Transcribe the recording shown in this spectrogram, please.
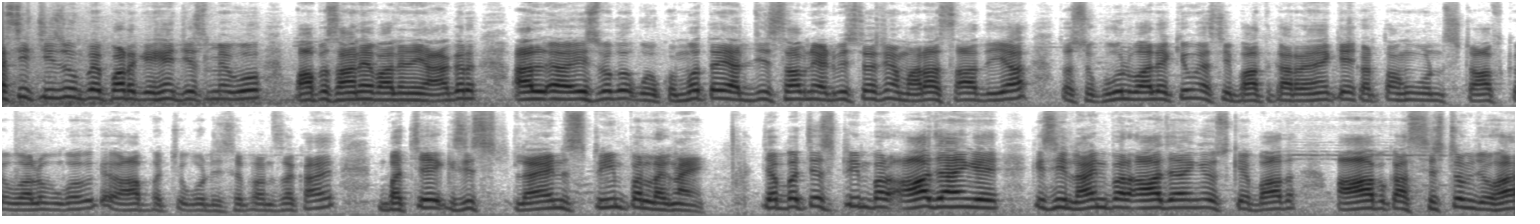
ऐसी चीज़ों पे पड़ गए हैं जिसमें वो वापस आने वाले नहीं अगर अल, इस वक्त हुकूमत अजीत साहब ने एडमिनिस्ट्रेशन हमारा साथ दिया तो स्कूल वाले क्यों ऐसी बात कर रहे हैं कि करता हूँ उन स्टाफ के वालों को कि आप बच्चों को डिसिप्लिन सिखाएँ बच्चे किसी लाइन स्ट्रीम पर लगाएँ। जब बच्चे स्ट्रीम पर आ जाएँगे, किसी लाइन पर आ जाएँगे, उसके बाद आपका सिस्टम जो है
